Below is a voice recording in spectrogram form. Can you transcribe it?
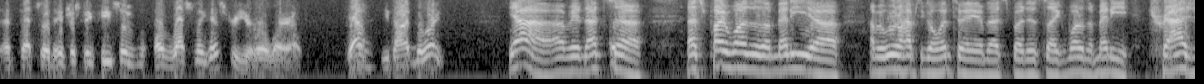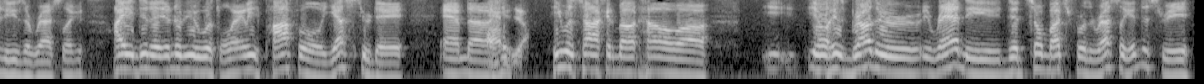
That, that's an interesting piece of, of wrestling history you're aware of. Yeah, he died in the ring. Yeah, I mean that's uh, that's probably one of the many. Uh, I mean, we don't have to go into any of this, but it's like one of the many tragedies of wrestling. I did an interview with Lanny Poffo yesterday, and uh, Oh, he, yeah. he was talking about how uh, you know his brother Randy did so much for the wrestling industry,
